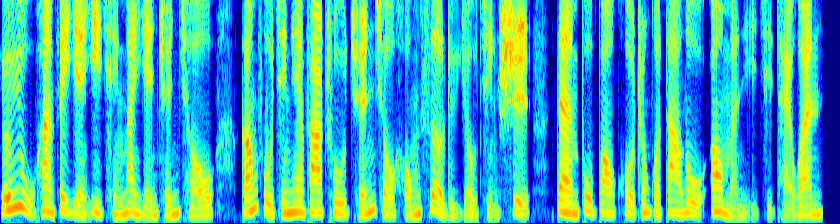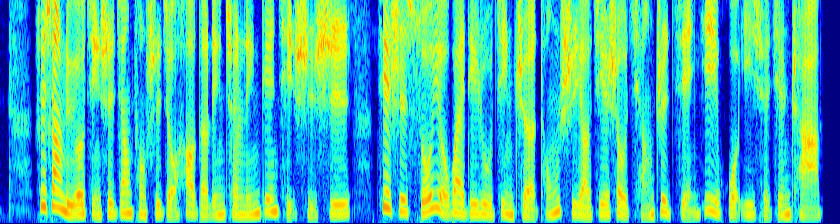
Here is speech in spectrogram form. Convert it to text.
由于武汉肺炎疫情蔓延全球，港府今天发出全球红色旅游警示，但不包括中国大陆、澳门以及台湾。这项旅游警示将从十九号的凌晨零点起实施，届时所有外地入境者同时要接受强制检疫或医学监察。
